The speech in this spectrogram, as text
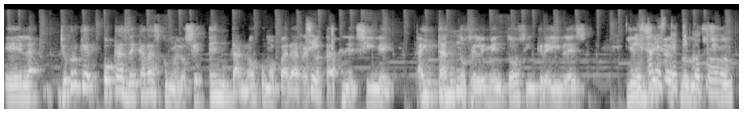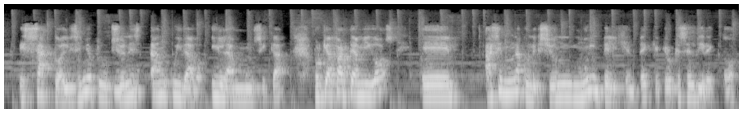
Eh, yo creo que pocas décadas como los 70, ¿no? Como para retratar en el cine. Hay tantos elementos increíbles. Y, el es tan estético todo. Exacto, el diseño de producción es tan cuidado. Y la música, porque aparte, amigos, eh, hacen una conexión muy inteligente, que creo que es el director,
